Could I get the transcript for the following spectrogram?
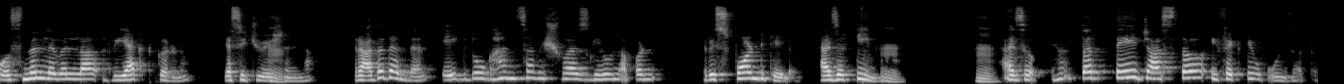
पर्सनल लेवलला रिॲक्ट करणं या सिच्युएशनला रादर दॅन दॅन एक दोघांचा विश्वास घेऊन आपण रिस्पॉन्ड केलं as a team as a तर ते जास्त इफेक्टिव्ह होऊन जातं.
